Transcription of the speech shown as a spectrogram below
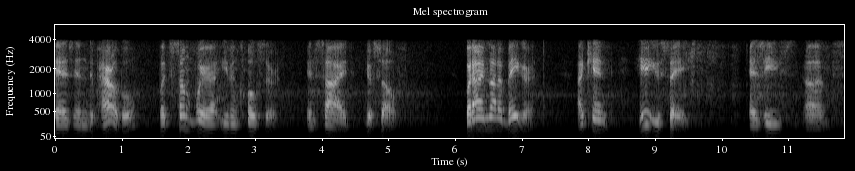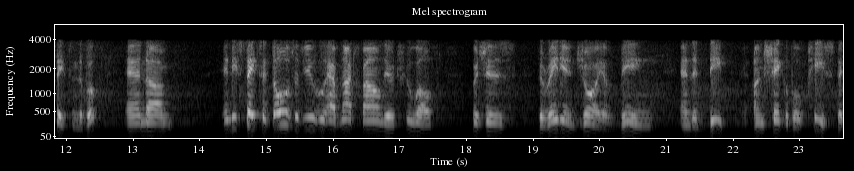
as in the parable, but somewhere even closer inside yourself. But I am not a beggar. I can hear you say, as he uh, states in the book, and um, and he states that those of you who have not found their true wealth, which is the radiant joy of being and the deep, unshakable peace that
